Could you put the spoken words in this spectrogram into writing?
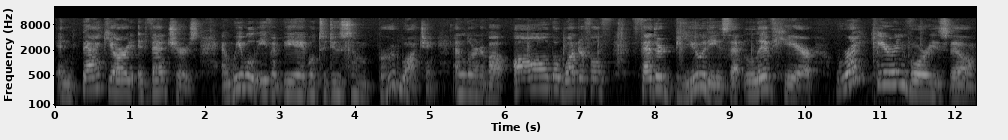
in backyard adventures. And we will even be able to do some bird watching and learn about all the wonderful feathered beauties that live here, right here in Voorheesville.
